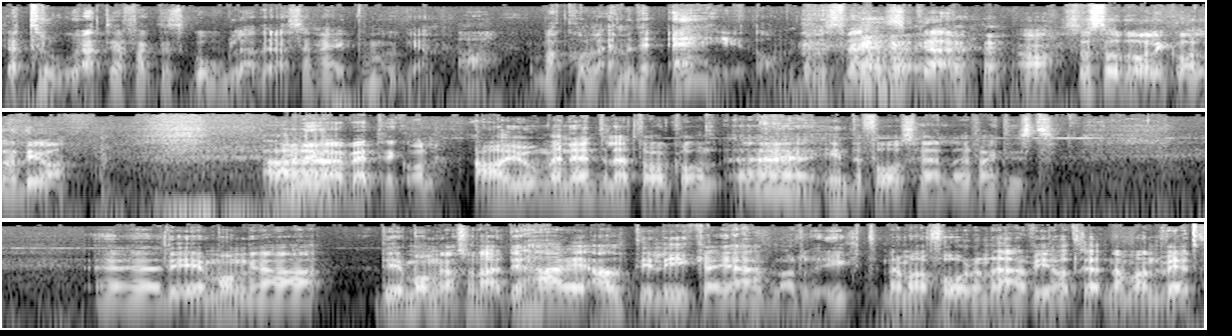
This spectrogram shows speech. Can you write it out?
Jag tror att jag faktiskt googlade det sen jag gick på muggen. Ja. Och bara kollade, ja, men det är ju de, de är svenskar. ja, så så dålig koll hade jag. Men nu har jag bättre koll. Ja, jo, men det är inte lätt att ha koll. Eh, inte för oss heller faktiskt. Eh, det är många, det är många sådana, det här är alltid lika jävla drygt. När man får den här, vi har när man vet,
